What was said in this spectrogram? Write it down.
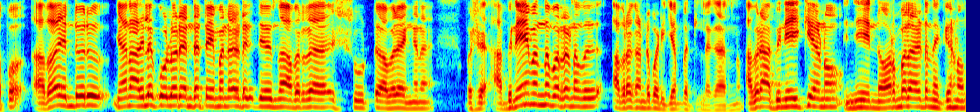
അപ്പോൾ അതാ എന്റെ ഒരു ഞാൻ അതിലെ കൂടുതൽ ഒരു എന്റർടൈൻമെന്റ് ആയിട്ട് ചെയ്യുന്ന അവരുടെ ഷൂട്ട് അവരെങ്ങനെ പക്ഷേ അഭിനയം എന്ന് പറയുന്നത് അവരെ കണ്ട് പഠിക്കാൻ പറ്റില്ല. കാരണം അവർ അഭിനയിക്കുകയാണോ ഇനി നോർമലായിട്ട് നിൽക്കണോ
